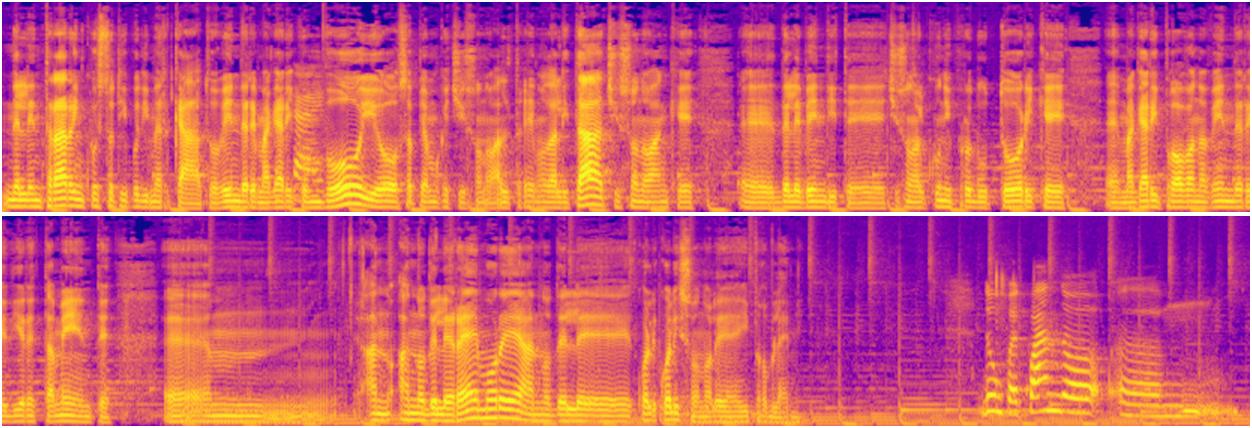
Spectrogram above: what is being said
nell'entrare in questo tipo di mercato, vendere magari okay. con voi o sappiamo che ci sono altre modalità, ci sono anche eh, delle vendite, ci sono alcuni produttori che eh, magari provano a vendere direttamente, ehm, hanno, hanno, delle remore, hanno delle... Quali, quali sono le, i problemi? Dunque, quando... Um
